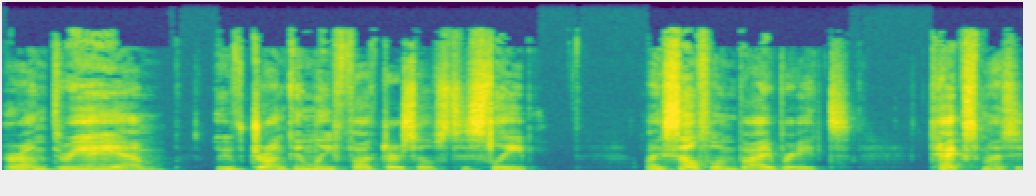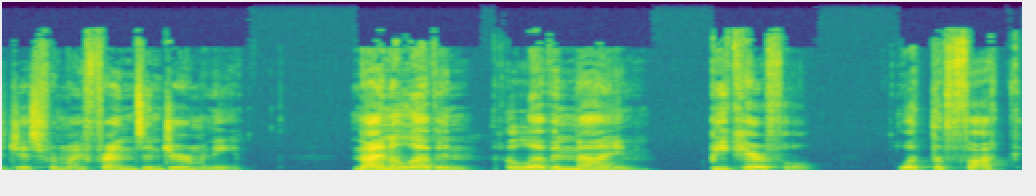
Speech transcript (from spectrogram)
Around 3 a.m., we've drunkenly fucked ourselves to sleep. My cell phone vibrates, Text messages from my friends in Germany. 911, 11 11 9, Be careful. What the fuck?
